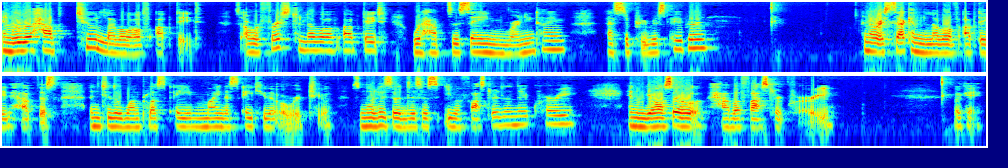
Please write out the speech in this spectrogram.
And we will have two level of update. So our first level of update will have the same running time as the previous paper. And our second level of update have this n to the 1 plus a minus a to the over 2. So notice that this is even faster than the query. And we also have a faster query. Okay.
